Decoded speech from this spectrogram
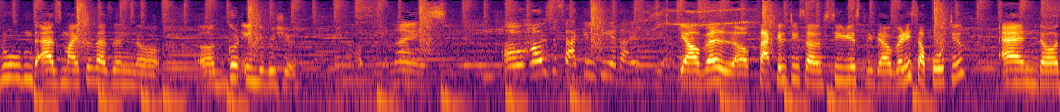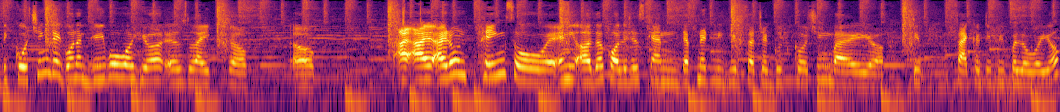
groomed as myself as an, uh, a good individual. Okay, nice. Uh, how is the faculty at ISBR? Yeah, well, uh, faculties are seriously, they are very supportive and uh, the coaching they're gonna give over here is like, uh, uh, I, I, I don't think so any other colleges can definitely give such a good coaching by uh, the faculty people over here.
